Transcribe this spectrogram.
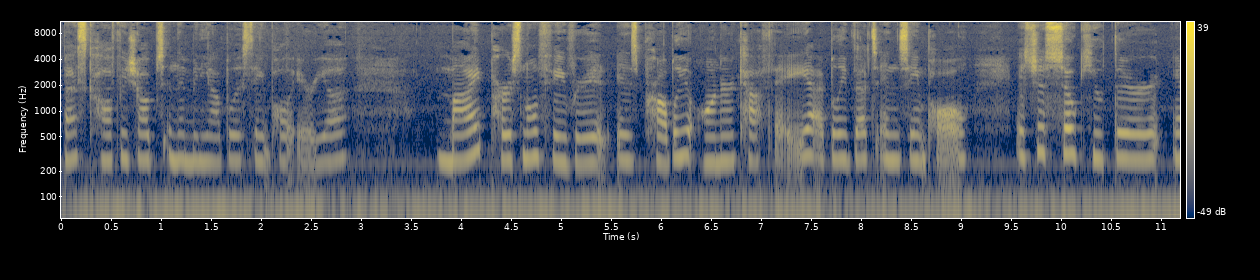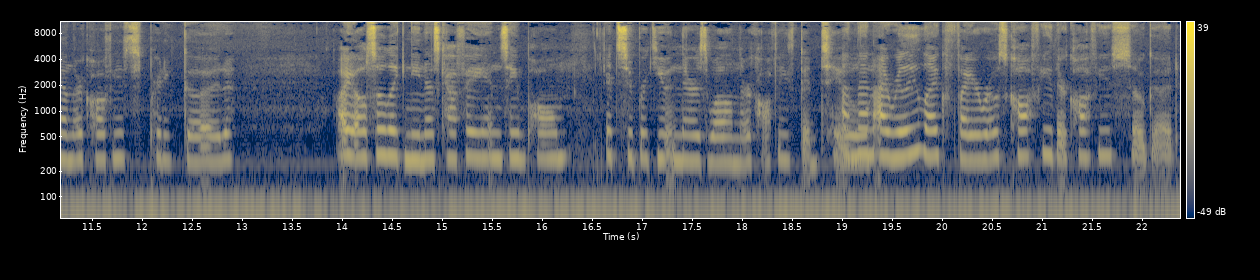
best coffee shops in the Minneapolis St. Paul area. My personal favorite is probably Honor Cafe. I believe that's in St. Paul. It's just so cute there, and their coffee is pretty good. I also like Nina's Cafe in St. Paul. It's super cute in there as well, and their coffee's good too. And then I really like Fire Roast Coffee. Their coffee is so good.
